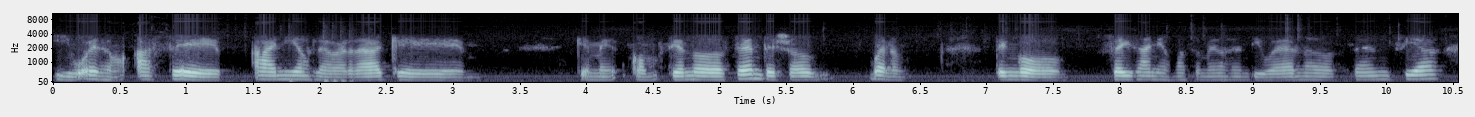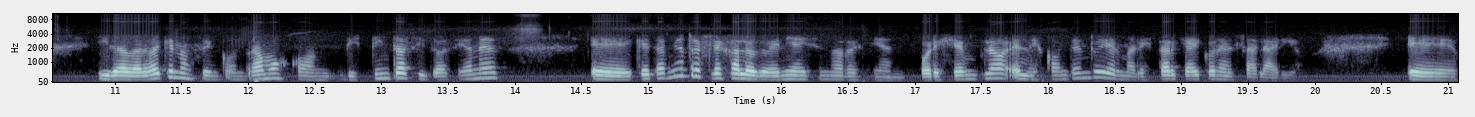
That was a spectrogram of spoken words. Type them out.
y bueno, hace años la verdad que, que me, siendo docente, yo, bueno, tengo seis años más o menos de antigüedad en la docencia, y la verdad que nos encontramos con distintas situaciones eh, que también refleja lo que venía diciendo recién. Por ejemplo, el descontento y el malestar que hay con el salario. Eh,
